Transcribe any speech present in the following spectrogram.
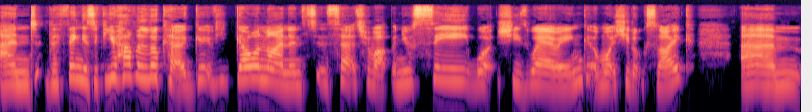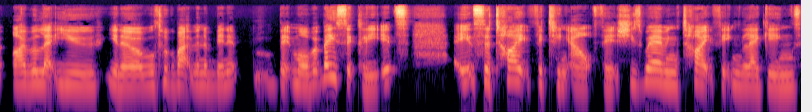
And the thing is, if you have a look at her, if you go online and search her up, and you'll see what she's wearing and what she looks like. Um, I will let you, you know, we'll talk about it in a minute, bit more. But basically, it's it's a tight fitting outfit. She's wearing tight fitting leggings.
